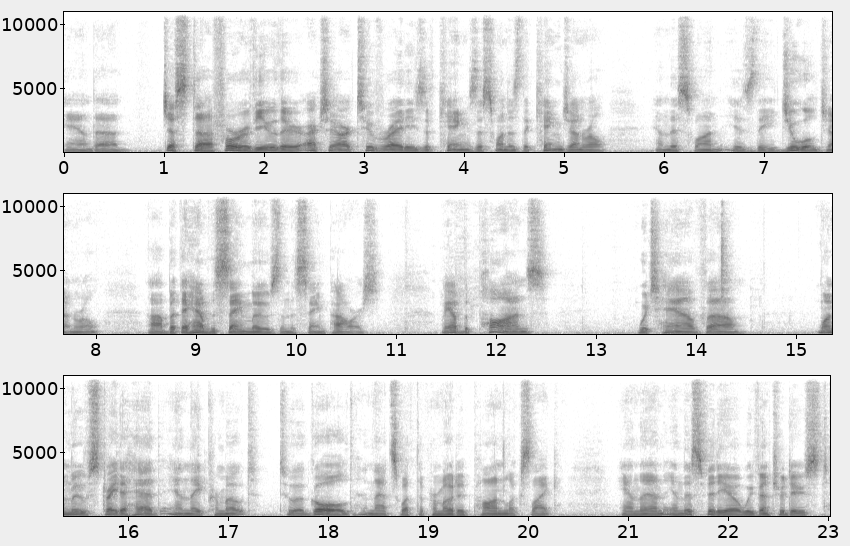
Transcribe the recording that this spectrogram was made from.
And uh, just uh, for review, there actually are two varieties of kings. This one is the king general, and this one is the jewel general uh, but they have the same moves and the same powers. We have the pawns, which have uh, one move straight ahead and they promote to a gold, and that's what the promoted pawn looks like. And then in this video, we've introduced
